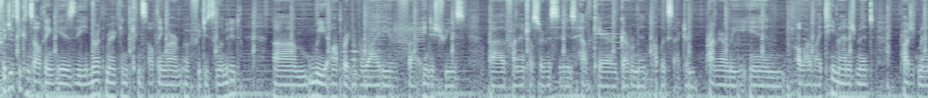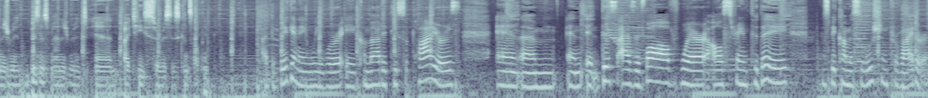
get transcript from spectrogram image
Fujitsu Consulting is the North American consulting arm of Fujitsu Limited. Um, we operate in a variety of uh, industries, uh, financial services, healthcare, government, public sector, primarily in a lot of IT management, project management, business management, and IT services consulting. At the beginning, we were a commodity suppliers, and, um, and it, this has evolved where Allstream today has become a solution provider.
